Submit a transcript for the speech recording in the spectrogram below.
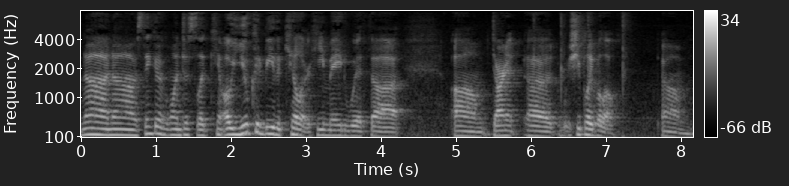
No, no, I was thinking of one just like him. Oh, you could be the killer. He made with, uh, um, darn it, uh, she played below. Um,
